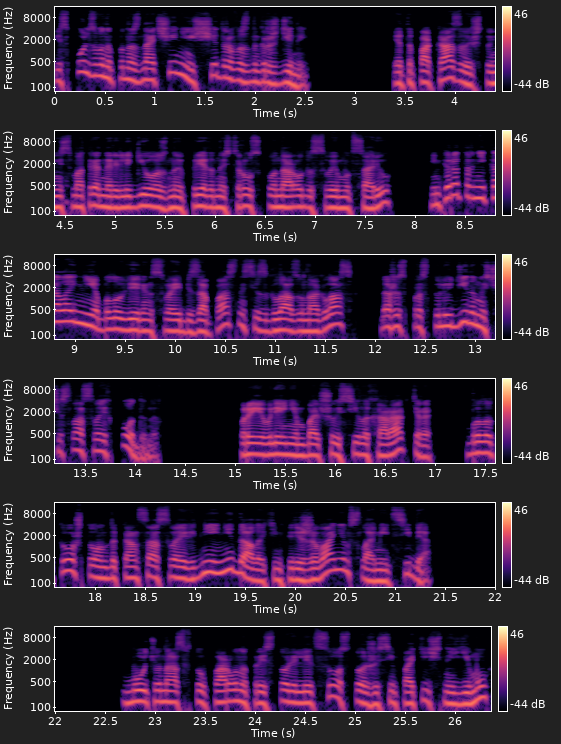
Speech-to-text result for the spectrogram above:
использованы по назначению и щедро вознаграждены. Это показывает, что, несмотря на религиозную преданность русского народа своему царю, император Николай не был уверен в своей безопасности с глазу на глаз даже с простолюдином из числа своих подданных. Проявлением большой силы характера было то, что он до конца своих дней не дал этим переживаниям сломить себя. Будь у нас в ту пору на престоле лицо, столь же симпатичное ему,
